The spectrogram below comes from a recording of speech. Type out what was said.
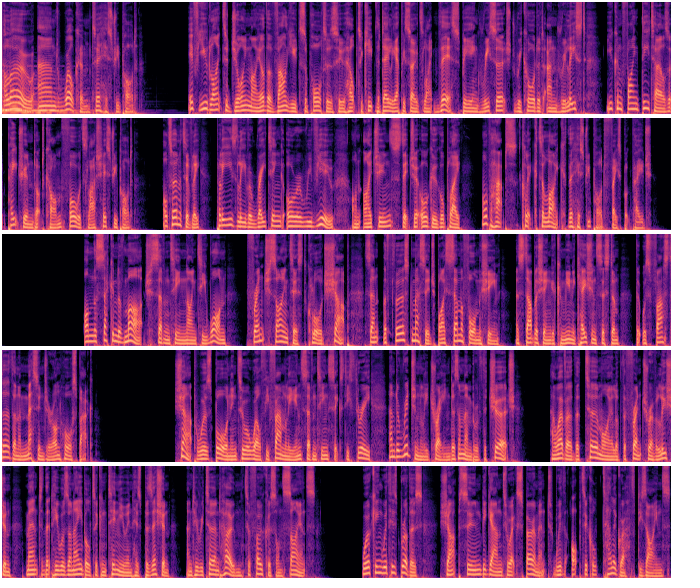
Hello, and welcome to History Pod. If you'd like to join my other valued supporters who help to keep the daily episodes like this being researched, recorded, and released, you can find details at patreon.com forward slash historypod. Alternatively, please leave a rating or a review on iTunes, Stitcher, or Google Play, or perhaps click to like the History Pod Facebook page. On the 2nd of March 1791, French scientist Claude Chappe sent the first message by semaphore machine, establishing a communication system that was faster than a messenger on horseback. Chappe was born into a wealthy family in 1763 and originally trained as a member of the church. However, the turmoil of the French Revolution meant that he was unable to continue in his position and he returned home to focus on science. Working with his brothers, Chappe soon began to experiment with optical telegraph designs.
